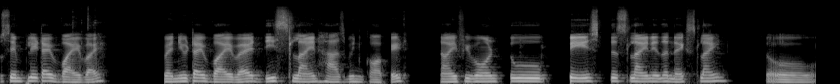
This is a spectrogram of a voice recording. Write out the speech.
So simply type yy when you type yy this line has been copied. Now if you want to paste this line in the next line so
